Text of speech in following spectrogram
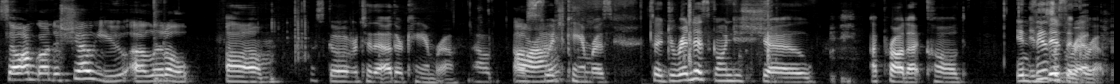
So I'm going to show you a little. Um, Let's go over to the other camera. I'll, I'll switch right. cameras. So Dorinda is going to show a product called Invisigrip. Invisigrip.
